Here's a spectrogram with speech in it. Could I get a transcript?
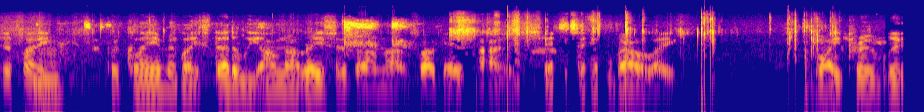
just like Mhm. proclaiming like steadily, I'm not racist or I'm not fucking. It's not anything about like white privilege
